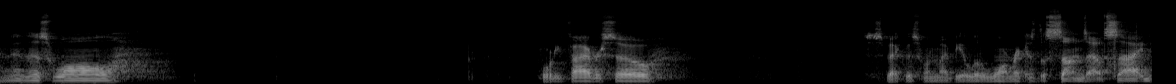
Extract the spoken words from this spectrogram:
And then this wall, 45 or so. Suspect this one might be a little warmer because the sun's outside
